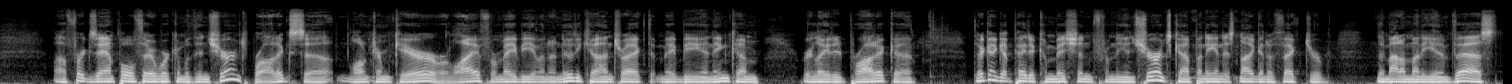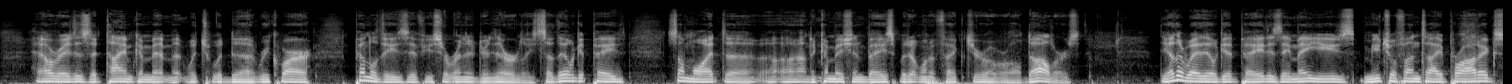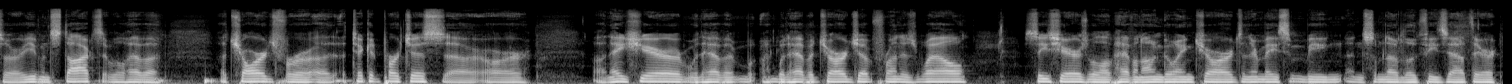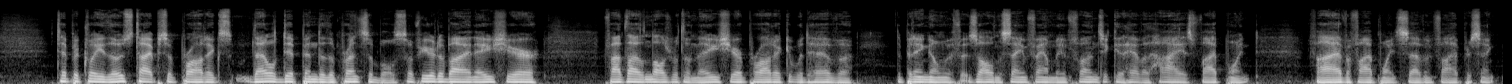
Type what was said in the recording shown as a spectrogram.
uh, for example, if they're working with insurance products, uh, long term care or life, or maybe even an annuity contract that may be an income related product, uh, they're going to get paid a commission from the insurance company, and it's not going to affect your the amount of money you invest. However, it is a time commitment, which would uh, require penalties if you surrendered it early. So they'll get paid somewhat uh, on a commission base, but it won't affect your overall dollars. The other way they'll get paid is they may use mutual fund type products or even stocks that will have a, a charge for a, a ticket purchase uh, or an A share would have a would have a charge up front as well. C shares will have an ongoing charge, and there may be some no load fees out there. Typically, those types of products that'll dip into the principal. So if you were to buy an A share, five thousand dollars worth of an A share product, it would have a depending on if it's all in the same family of funds, it could have as high as five point five or five point seven five percent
